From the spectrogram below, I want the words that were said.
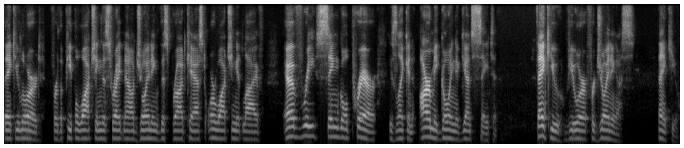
Thank you, Lord, for the people watching this right now, joining this broadcast or watching it live. Every single prayer is like an army going against Satan. Thank you, viewer, for joining us. Thank you.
